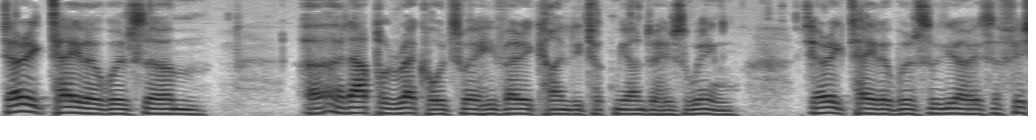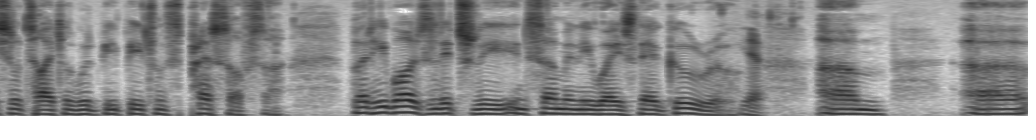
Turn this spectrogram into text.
Derek Taylor was um, uh, at Apple Records, where he very kindly took me under his wing. Derek Taylor was, you know, his official title would be Beatles press officer, but he was literally, in so many ways, their guru. Yes. Um, uh,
